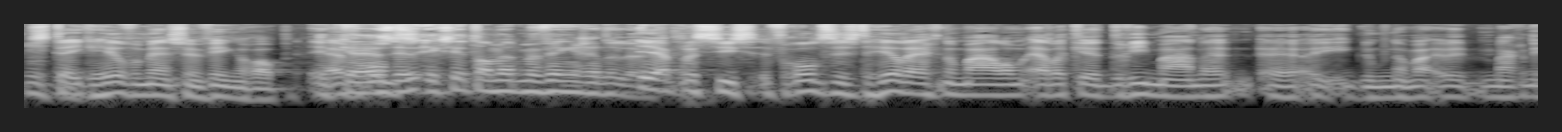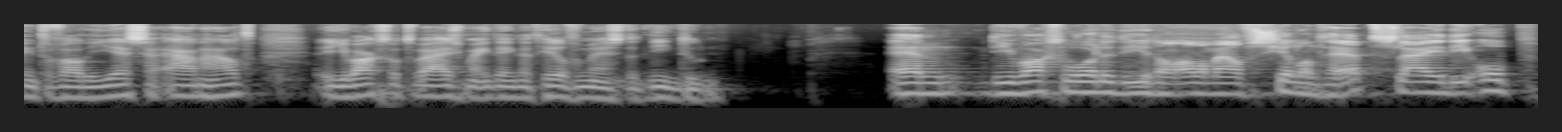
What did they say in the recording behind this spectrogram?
steken heel veel mensen hun vinger op. Ik, ons... ik zit dan met mijn vinger in de lucht. Ja, precies. Voor ons is het heel erg normaal om elke drie maanden, ik noem nou maar, maar een interval die Jesse aanhaalt, je wachtwoord te wijzigen. Maar ik denk dat heel veel mensen dat niet doen. En die wachtwoorden die je dan allemaal verschillend hebt, sla je die op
